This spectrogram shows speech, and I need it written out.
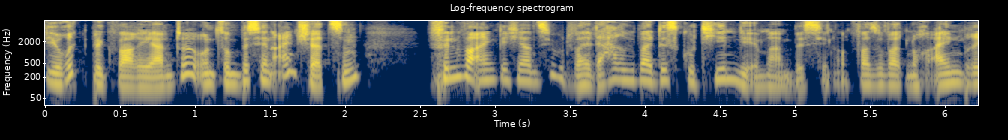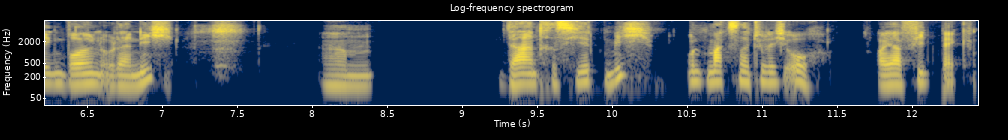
die Rückblickvariante und so ein bisschen einschätzen, finden wir eigentlich ganz gut, weil darüber diskutieren wir immer ein bisschen, ob wir sowas noch einbringen wollen oder nicht. Ähm, da interessiert mich und Max natürlich auch euer Feedback.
